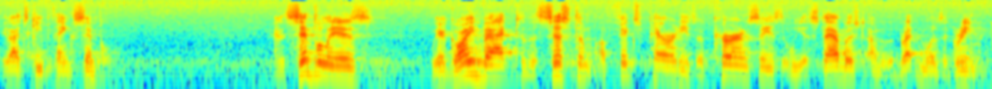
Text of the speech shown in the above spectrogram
He likes to keep things simple. And simple is we are going back to the system of fixed parities of currencies that we established under the Bretton Woods Agreement.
